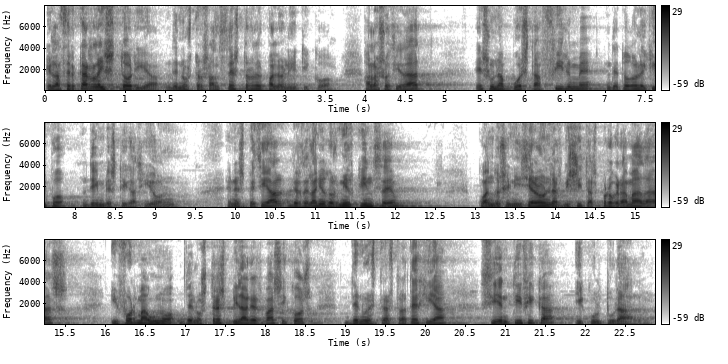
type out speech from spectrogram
El acercar la historia de nuestros ancestros del Paleolítico a la sociedad es una apuesta firme de todo el equipo de investigación, en especial desde el año 2015, cuando se iniciaron las visitas programadas y forma uno de los tres pilares básicos de nuestra estrategia científica y cultural,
